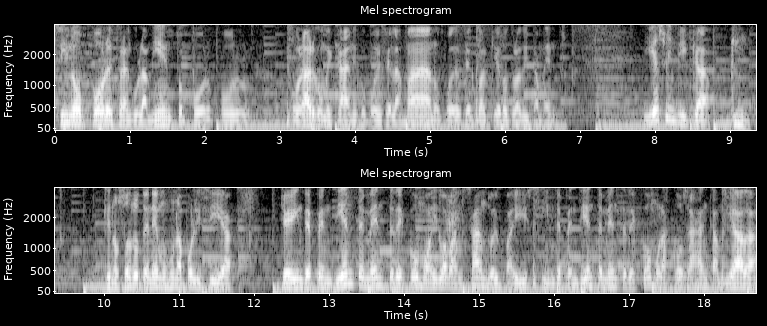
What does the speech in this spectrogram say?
sino por estrangulamiento, por, por, por algo mecánico. Pueden ser las manos, puede ser cualquier otro aditamento. Y eso indica que nosotros tenemos una policía que independientemente de cómo ha ido avanzando el país, independientemente de cómo las cosas han cambiado,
